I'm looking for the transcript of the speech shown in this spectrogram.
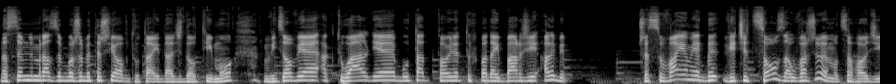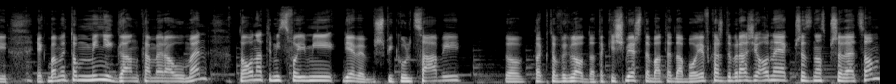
następnym razem możemy też ją tutaj dać do teamu. Widzowie, aktualnie Mutant Toilet to chyba najbardziej, ale przesuwają jakby, wiecie co, zauważyłem o co chodzi. Jak mamy tą minigun Camera Woman, to ona tymi swoimi, nie wiem, szpikulcami, to, tak to wygląda, takie śmieszne ma te naboje. W każdym razie one jak przez nas przelecą,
